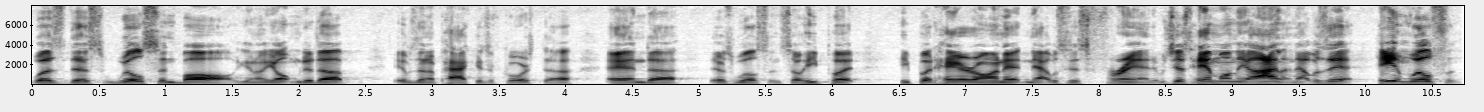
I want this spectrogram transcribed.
was this Wilson ball. You know, he opened it up. It was in a package, of course, duh, and uh, was Wilson. So he put he put hair on it, and that was his friend. It was just him on the island. That was it. He and Wilson.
